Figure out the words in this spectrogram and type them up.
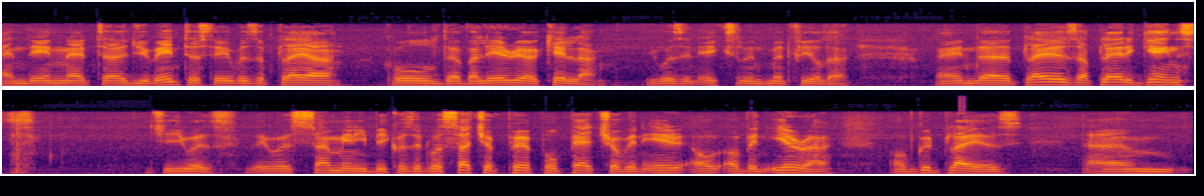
And then at uh, Juventus, there was a player called uh, Valerio Kella. He was an excellent midfielder. And uh, players I played against, gee whiz, there were so many because it was such a purple patch of an era, of, an era of good players. Um,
